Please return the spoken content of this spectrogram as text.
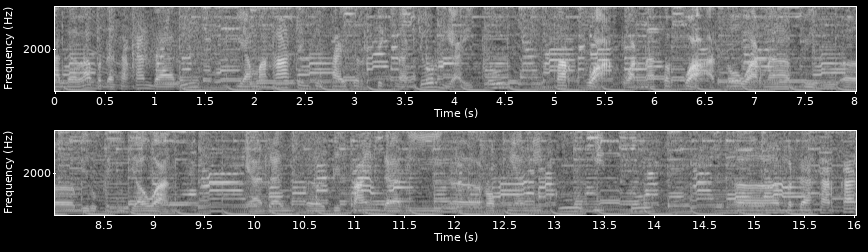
adalah berdasarkan dari Yamaha synthesizer signature yaitu turquoise, warna turquoise atau warna biru e, biru kehijauan. Ya dan e, desain dari roknya Miku itu e, berdasarkan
